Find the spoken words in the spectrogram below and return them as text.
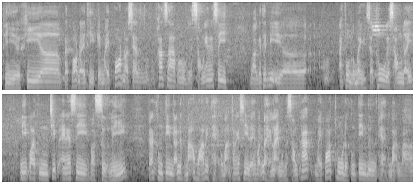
Thì khi uh, quẹt port đấy thì cái máy port nó sẽ phát ra một cái sóng NFC và cái thiết bị uh, iPhone của mình sẽ thu cái sóng đấy đi qua chip NFC và xử lý các thông tin đã được mã hóa về thẻ của bạn trong NFC đấy và đẩy lại một cái sóng khác. Máy port thu được thông tin từ thẻ của bạn và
